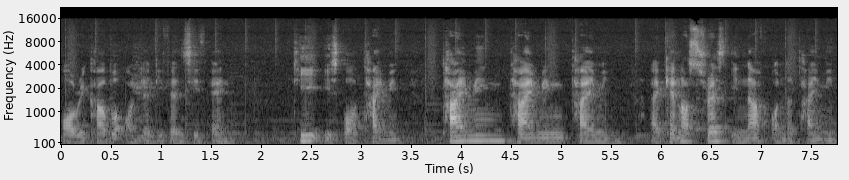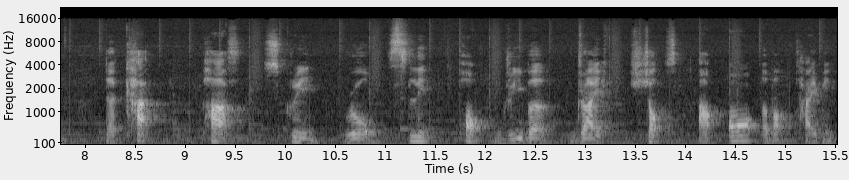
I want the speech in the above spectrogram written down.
or recover on their defensive end. T is for timing. Timing, timing, timing. I cannot stress enough on the timing. The cut, pass, screen, roll, slip, pop, dribble, drive, shots are all about timing.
